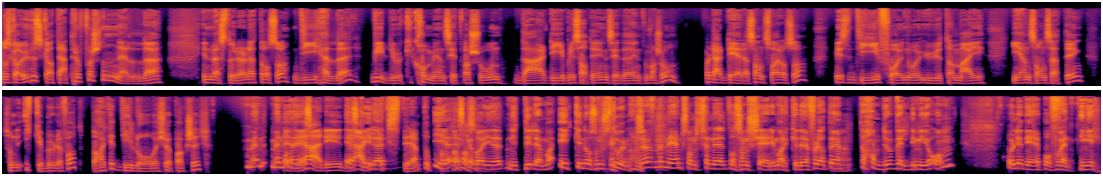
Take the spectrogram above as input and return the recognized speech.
Nå skal vi huske at det er profesjonelle investorer, dette også. De heller vil jo ikke komme i en situasjon der de blir satt i innsideinformasjon. For det er deres ansvar også. Hvis de får noe ut av meg i en sånn setting som de ikke burde fått, da har ikke de lov å kjøpe aksjer. Men, men Og det er de, det er de deg ekstremt jeg, av. jeg skal Altså. bare gi deg et nytt dilemma. Ikke noe som storbransjesjef, men rent sånn generelt hva som skjer i markedet. For det, det handler jo veldig mye om å levere på forventninger.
